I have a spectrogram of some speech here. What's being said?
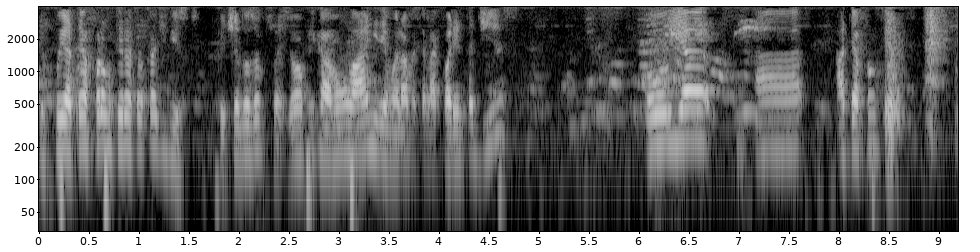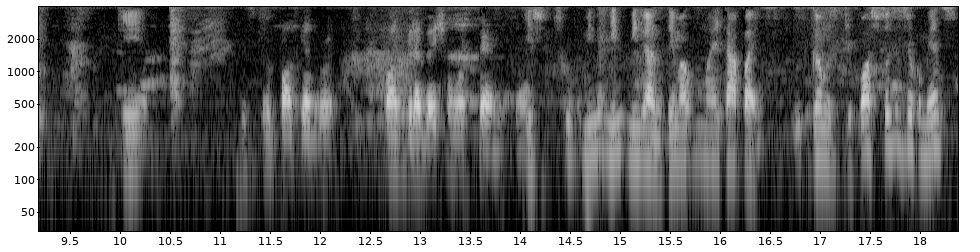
eu fui até a fronteira trocar de visto, porque eu tinha duas opções, eu aplicava online, demorava, sei lá, 40 dias, ou ia a- até a fronteira. Que, Isso para o pós-gradu- pós-graduation work permit. Né? isso, desculpa, me, me- me engano, tem uma, uma etapa antes. Digamos, de posse todos os documentos,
